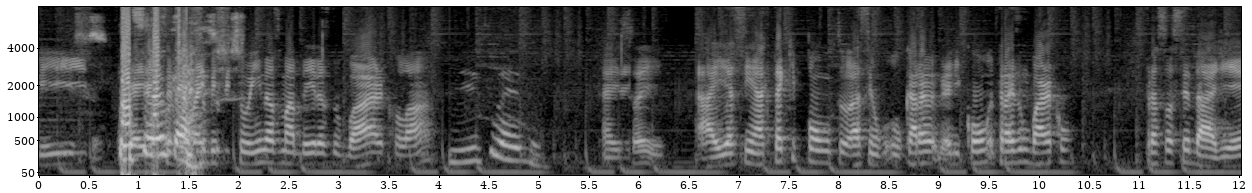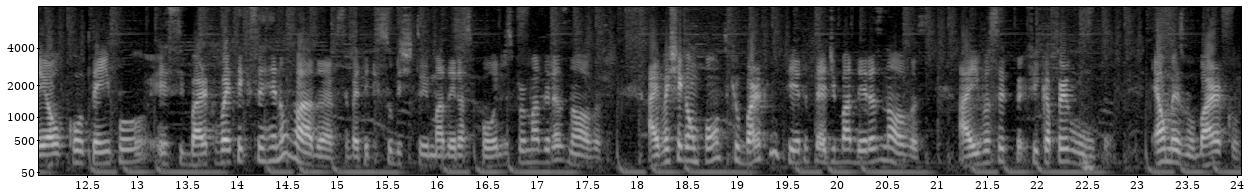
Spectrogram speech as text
isso. Teseu, e aí você cara. vai substituindo as madeiras do barco lá. Isso mesmo. É isso aí. Aí, assim, até que ponto, assim, o, o cara, ele com- traz um barco pra sociedade, e aí, ao, com o tempo, esse barco vai ter que ser renovado, né? Você vai ter que substituir madeiras podres por madeiras novas. Aí vai chegar um ponto que o barco inteiro é de madeiras novas. Aí você fica a pergunta, é o mesmo barco?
